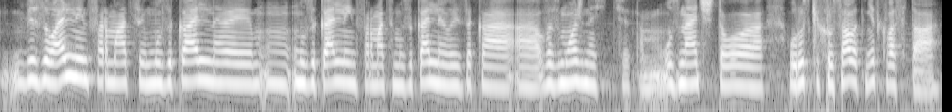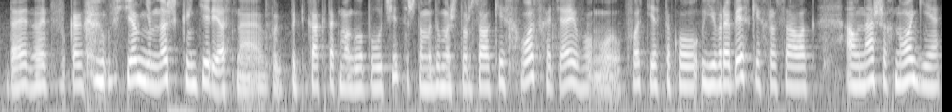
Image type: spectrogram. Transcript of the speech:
визуальной информации, музыкальной, музыкальной информации, музыкального языка, а, возможность там, узнать, что у русских русалок нет хвоста. Да? Ну, это как всем немножко интересно, как так могло получиться, что мы думаем, что у русалки есть хвост, хотя его, хвост есть такой у европейских русалок, а у наших ноги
